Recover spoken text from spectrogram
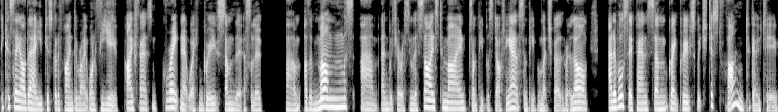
because they are there, you've just got to find the right one for you. I found some great networking groups, some that are full of um, other mums um, and which are a similar size to mine. Some people starting out, some people much further along. And I've also found some great groups which are just fun to go to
